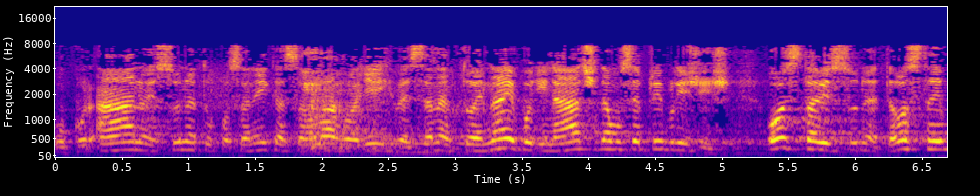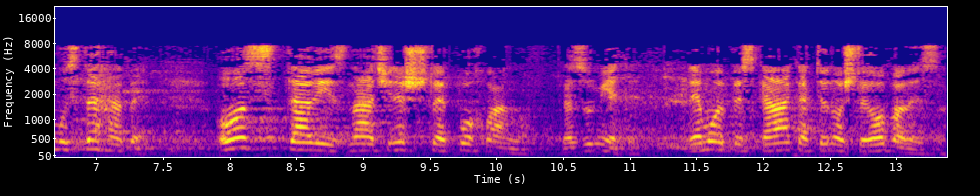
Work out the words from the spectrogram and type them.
u Kur'anu i sunetu poslanika sallahu alijih veselem, to je najbolji način da mu se približiš. Ostavi sunete, ostavi mu stehabe, ostavi znači nešto što je pohvalno, razumijete? Nemoj preskakati ono što je obavezno.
